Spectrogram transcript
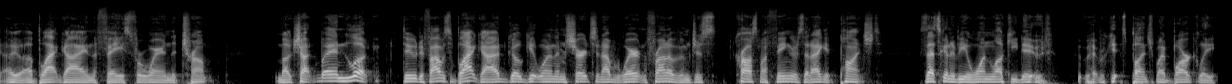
a, a black guy in the face for wearing the Trump mugshot. And look, dude, if I was a black guy, I'd go get one of them shirts and I would wear it in front of him. Just cross my fingers that I get punched because that's going to be a one lucky dude whoever gets punched by Barkley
